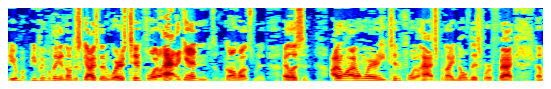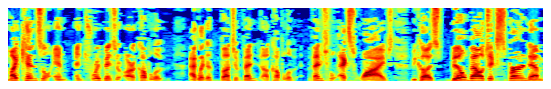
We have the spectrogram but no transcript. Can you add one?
you people thinking no, this guy's going to wear his tinfoil hat again and gone well. Hey, listen, I don't I don't wear any tinfoil hats, but I know this for a fact that Mike Kensil and and Troy Vincent are a couple of act like a bunch of ven- a couple of vengeful ex-wives because Bill Belichick spurned them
